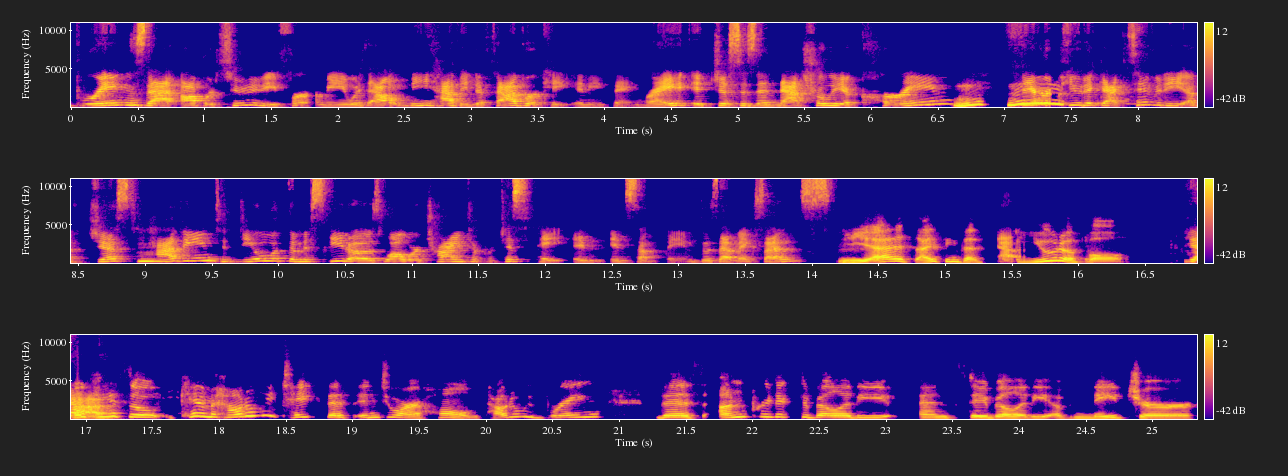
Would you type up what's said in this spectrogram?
brings that opportunity for me without me having to fabricate anything, right? It just is a naturally occurring mm-hmm. therapeutic activity of just mm-hmm. having to deal with the mosquitoes while we're trying to participate in, in something. Does that make sense? Yes, I think that's yeah. beautiful. Yeah. Okay, so Kim, how do we take this into our homes? How do we bring this unpredictability and stability of nature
